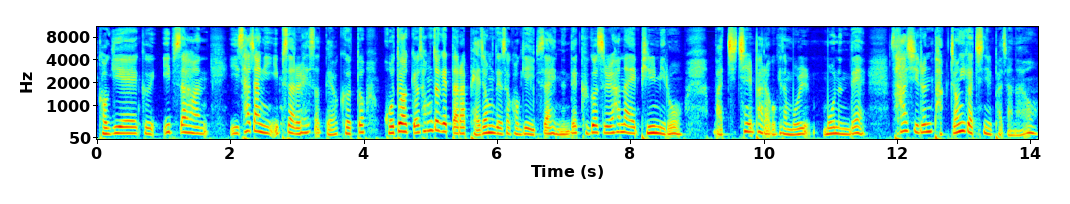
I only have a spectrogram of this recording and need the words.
거기에 그 입사한 이 사장이 입사를 했었대요. 그것도 고등학교 성적에 따라 배정돼서 거기에 입사했는데 그것을 하나의 빌미로 마치 친일파라고 계속 몰, 모는데 사실은 박정희가 친일파잖아요.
